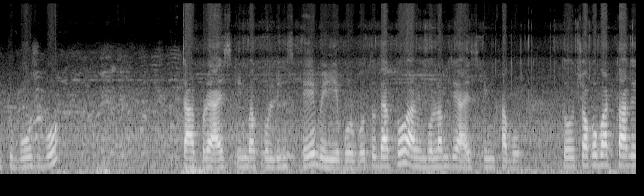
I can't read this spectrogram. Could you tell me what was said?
একটু বসবো, তারপরে আইসক্রিম বা কোল্ড ড্রিঙ্কস খেয়ে বেরিয়ে পড়ব। তো দেখো আমি বললাম যে আইসক্রিম খাব। তো চকোবার তো আগে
